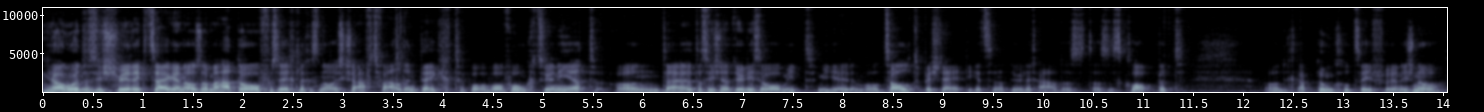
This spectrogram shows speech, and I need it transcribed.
Ja gut, das ist schwierig zu sagen. Also man hat da offensichtlich ein neues Geschäftsfeld entdeckt, wo, wo funktioniert und äh, das ist natürlich so. Mit, mit jedem, der zahlt, bestätigt es natürlich auch, dass, dass es klappt. Und ich glaube, die Dunkelziffer ist noch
